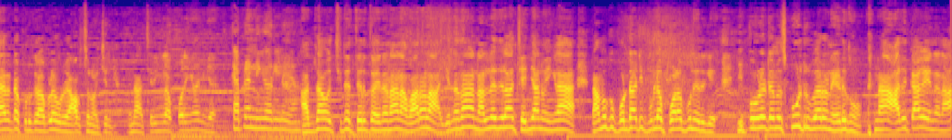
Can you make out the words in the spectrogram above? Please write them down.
டேரக்டாக கொடுக்குறாப்புல ஒரு ஆப்ஷன் வச்சிருக்கேன். என்ன? சரிங்களா? கேப்டன் நீங்க வரலையா? அதுதான் ஒரு சின்ன திருத்தம். என்னன்னா நான் வரலாம். என்னதான் நல்லதெல்லாம் செஞ்சான்னு வைங்களேன் நமக்கு பொண்டாட்டி புள்ள பொழப்புன்னு இருக்கு. இப்போ உள்ள டைம் ஸ்கூல் ட்ரிப் வேற ஒன்று எடுக்கும். நான் அதுக்காக என்னன்னா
